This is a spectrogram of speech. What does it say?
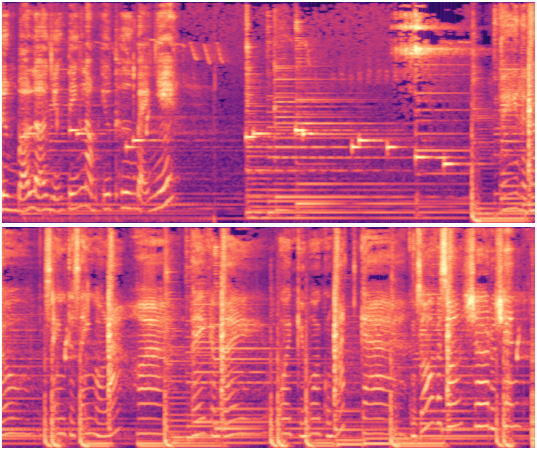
Đừng bỏ lỡ những tiếng lòng yêu thương bạn nhé. đây là đâu xanh thật xanh màu lá hoa tay cầm tay môi kề môi cùng hát ca cùng gió với gió chờ đôi trên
